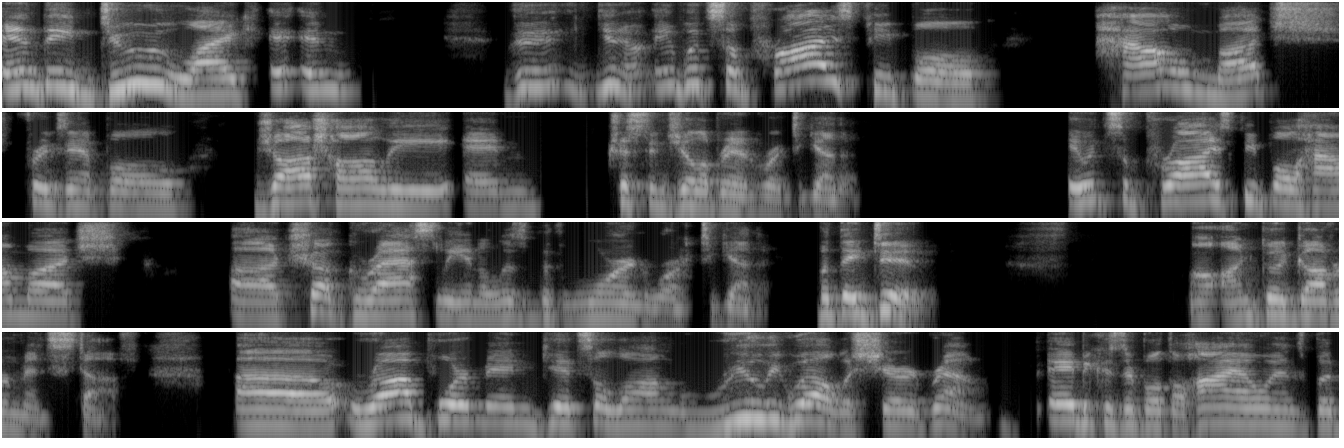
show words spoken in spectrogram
and they do like, and the, you know, it would surprise people how much, for example, Josh Hawley and Kirsten Gillibrand work together. It would surprise people how much uh, Chuck Grassley and Elizabeth Warren work together, but they do on good government stuff. Uh, Rob Portman gets along really well with Sherrod Brown, A, because they're both Ohioans, but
